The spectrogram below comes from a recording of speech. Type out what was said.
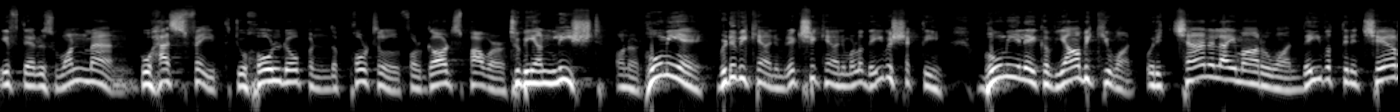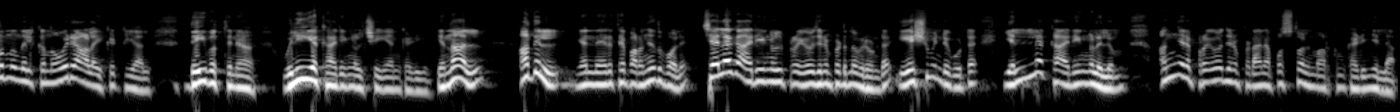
if there is one man who has faith to hold open the portal for God's power to be unleashed on earth ഭൂമിയെ വിടുവിക്കാനും രക്ഷിക്കാനുമുള്ള ദൈവശക്തി ഭൂമിയിലേക്ക് വ്യാപിക്കുവാൻ ഒരു ചാനലായി മാറുവാൻ ദൈവത്തിന് ചേർന്ന് നിൽക്കുന്ന ഒരാളെ കിട്ടിയാൽ ദൈവത്തിന് വലിയ കാര്യങ്ങൾ ചെയ്യാൻ കഴിയും. എന്നാൽ അതിൽ ഞാൻ നേരത്തെ പറഞ്ഞതുപോലെ ചില കാര്യങ്ങളിൽ പ്രയോജനപ്പെടുന്നവരുണ്ട്. യേശുവിന്റെ കൂട്ട് എല്ലാ കാര്യങ്ങളിലും അങ്ങനെ പ്രയോജനപ്പെടാൻ അപ്പസ്തോന്മാർക്കും കഴിഞ്ഞില്ല.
